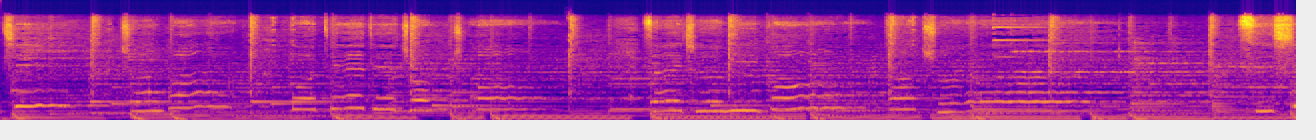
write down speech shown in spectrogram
前进，转弯，或跌跌撞撞，在这迷宫打转，信失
